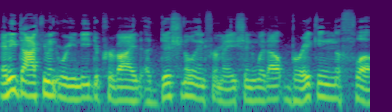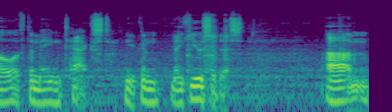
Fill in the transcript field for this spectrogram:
any document where you need to provide additional information without breaking the flow of the main text, you can make use of this. Um,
